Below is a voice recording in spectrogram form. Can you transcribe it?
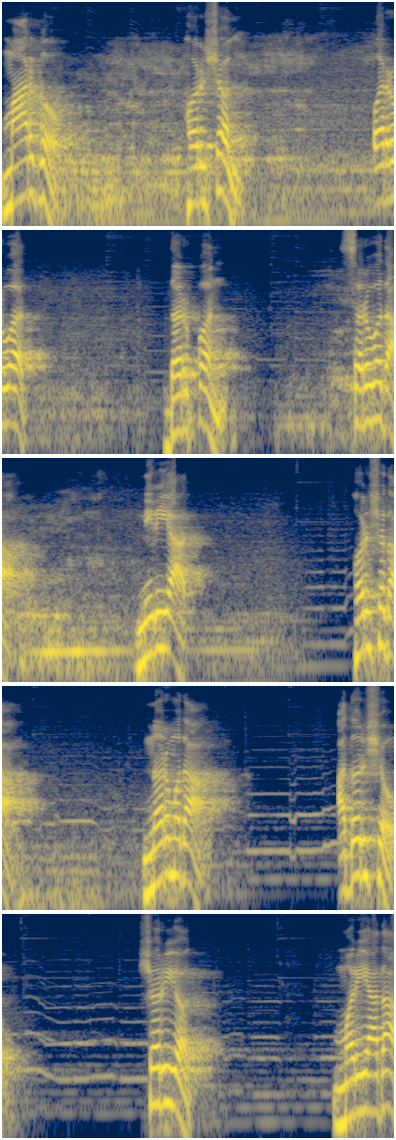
मार्ग हर्षल पर्वत दर्पण सर्वदा निर्यात हर्षदा नर्मदा आदर्श शर्यत मर्यादा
